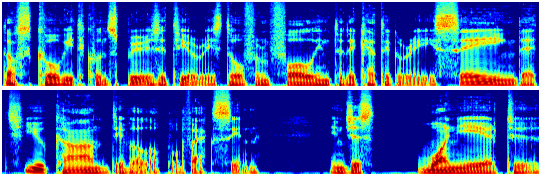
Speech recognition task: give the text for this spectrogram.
Thus, COVID conspiracy theorists often fall into the category saying that you can't develop a vaccine in just one year to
